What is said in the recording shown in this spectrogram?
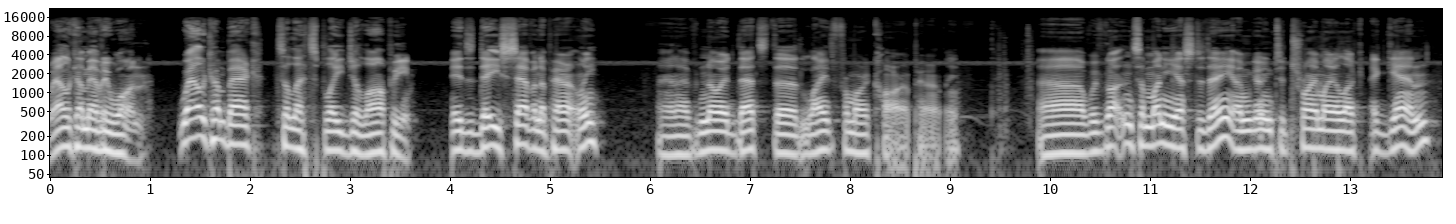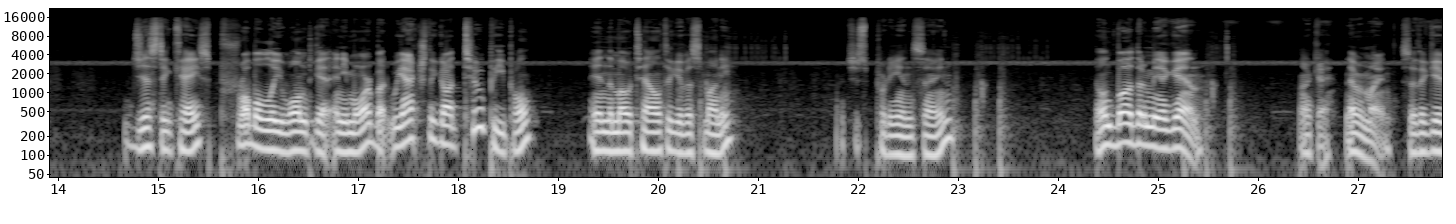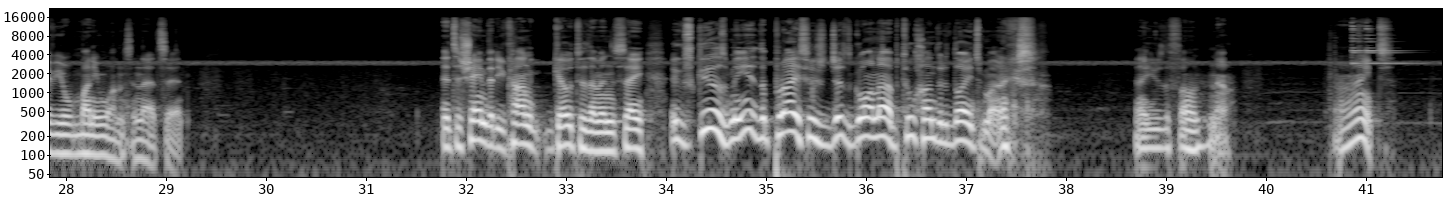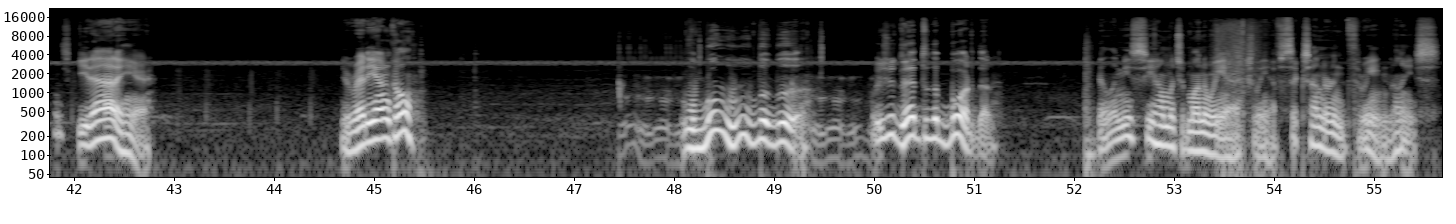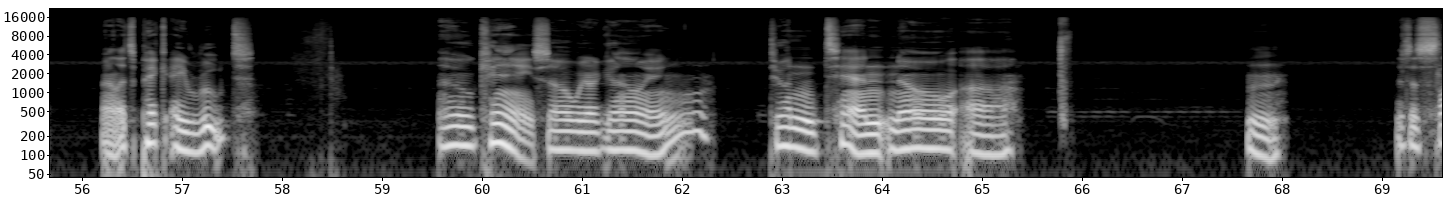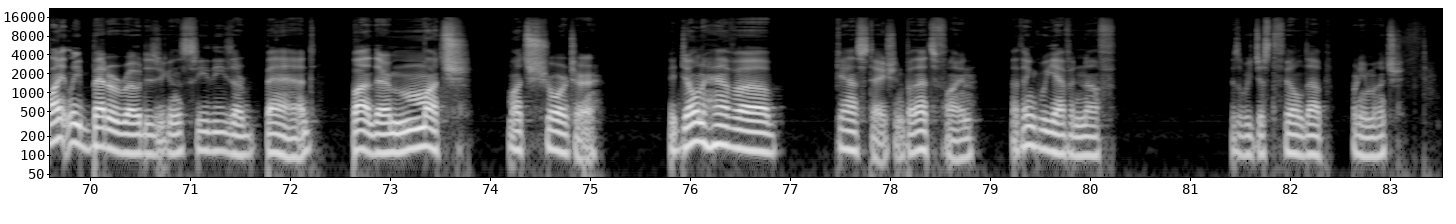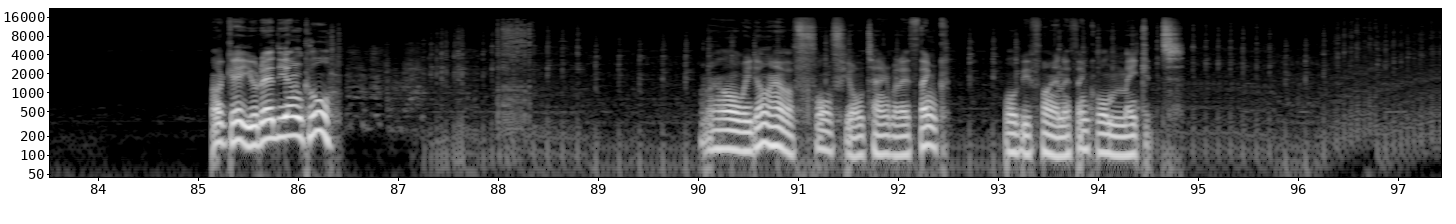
Welcome everyone. Welcome back to Let's Play Jalopy. It's day 7 apparently. And I've no idea, that's the light from our car apparently. Uh, we've gotten some money yesterday. I'm going to try my luck again. Just in case. Probably won't get any more, but we actually got two people in the motel to give us money. Which is pretty insane. Don't bother me again. Okay, never mind. So they give you money once and that's it. It's a shame that you can't go to them and say, Excuse me, the price has just gone up 200 Deutschmarks. Can I use the phone? No. Alright. Let's get out of here. You ready, Uncle? We should head to the border. Okay, let me see how much money we actually have. 603, nice. Now let's pick a route. Okay, so we're going 210. No, uh, hmm. This is a slightly better road, as you can see. These are bad, but they're much, much shorter. They don't have a gas station, but that's fine. I think we have enough because we just filled up pretty much. Okay, you ready, Uncle? Well, we don't have a full fuel tank, but I think we'll be fine. I think we'll make it.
